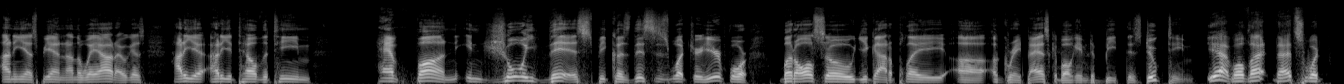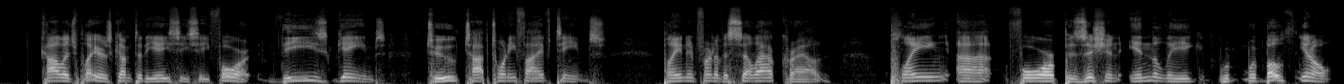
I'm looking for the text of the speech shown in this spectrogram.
on ESPN. And on the way out, I guess, how do you how do you tell the team, have fun, enjoy this because this is what you're here for, but also you got to play uh, a great basketball game to beat this Duke team. Yeah, well, that that's what college players come to the ACC for. These games, two top 25 teams playing in front of a sellout crowd, playing uh, for position in the league. We're, we're both, you know,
